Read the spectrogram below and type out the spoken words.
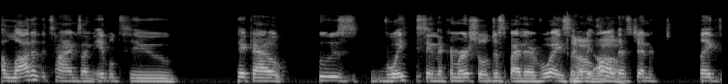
a lot of the times I'm able to pick out who's voicing the commercial just by their voice. Like, oh, wow. oh that's Jennifer. Like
